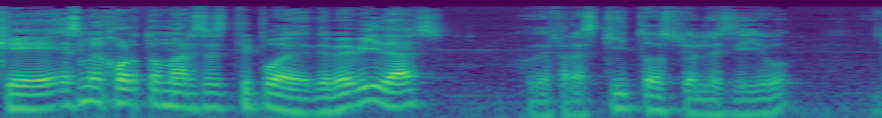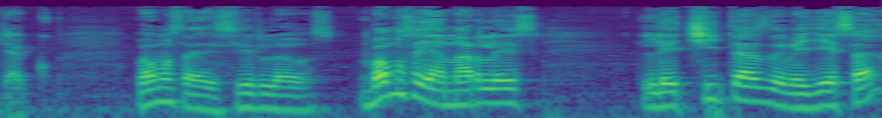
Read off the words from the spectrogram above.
que es mejor tomarse este tipo de, de bebidas, o de frasquitos, yo les digo, ya, vamos a decirlos, vamos a llamarles lechitas de belleza.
